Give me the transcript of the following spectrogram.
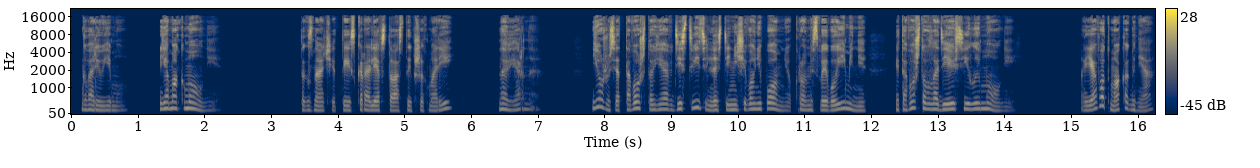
— говорю ему. «Я маг молнии». «Так значит, ты из королевства остывших морей?» «Наверное». Ёжусь от того, что я в действительности ничего не помню, кроме своего имени и того, что владею силой молний. «А я вот маг огня»,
